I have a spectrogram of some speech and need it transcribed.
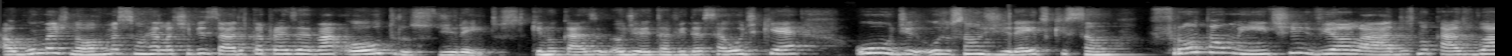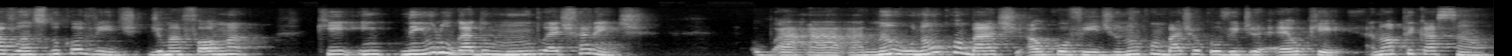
algumas normas são relativizadas para preservar outros direitos, que no caso o direito à vida e à saúde, que é o, são os direitos que são frontalmente violados no caso do avanço do Covid, de uma forma que em nenhum lugar do mundo é diferente. A, a, não, o não combate ao Covid, o não combate ao Covid é o quê? A não aplicação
